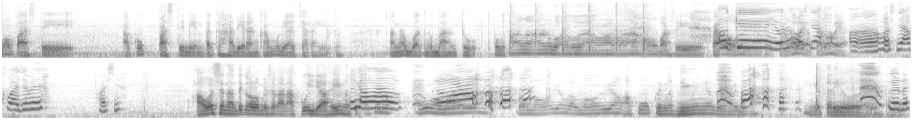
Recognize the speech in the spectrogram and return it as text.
mau pasti aku pasti minta kehadiran kamu di acara itu. Karena buat ngebantu. Tepuk tangan buat aku kamu pasti. Oke, gitu. yaudah Pelo hostnya, ya. Eh, eh, hostnya aku aja ya, hostnya. Awas ya nanti kalau misalkan aku iyahin nanti Nggak aku mau. aku nggak mau nggak mau ya nggak mau ya aku keringet dingin ya keringet dingin Ingat serius Gue tuh,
